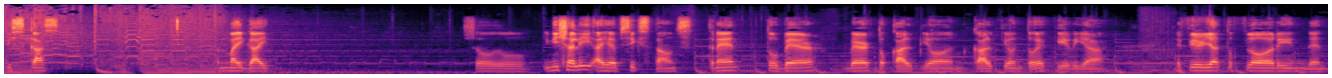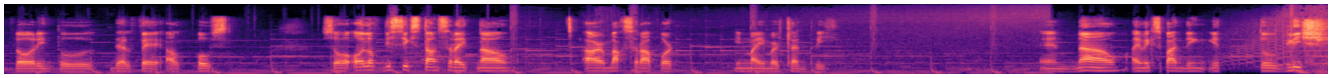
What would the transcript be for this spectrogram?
discussed on my guide. So initially I have 6 towns, Trent to Behr, to Calpheon, Calpheon to Epheria, Epheria to Florin, then Florin to Delphi Outpost. So all of these six towns right now are max rapport in my merchantry. And now I'm expanding it to Glish.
